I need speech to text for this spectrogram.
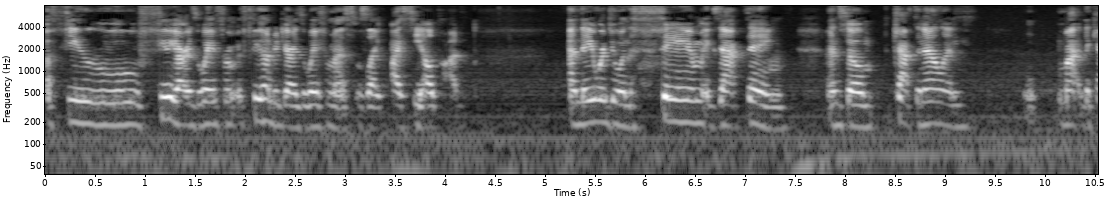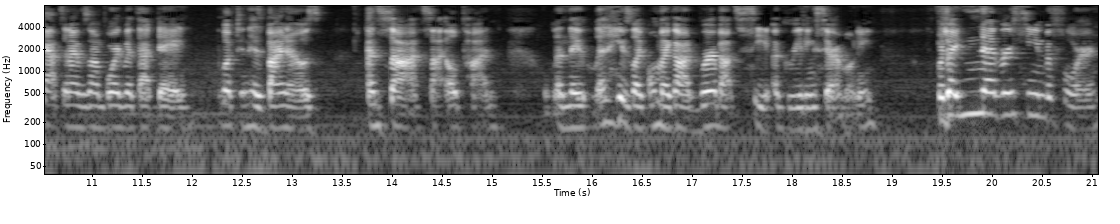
a few few yards away from a few hundred yards away from us was like i see L pod and they were doing the same exact thing. And so captain allen my, the captain i was on board with that day looked in his binos and saw saw L pod and they and he was like oh my god we're about to see a greeting ceremony which i'd never seen before.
